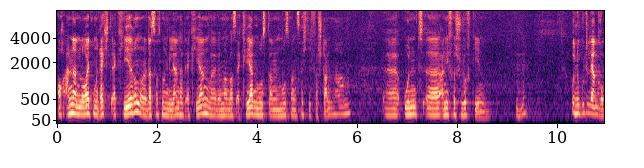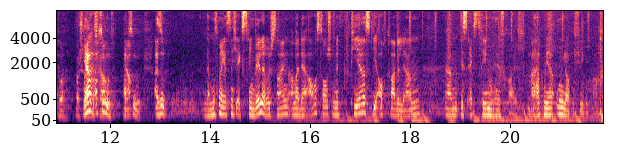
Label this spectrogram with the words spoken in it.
auch anderen Leuten Recht erklären oder das, was man gelernt hat, erklären, weil wenn man was erklären muss, dann muss man es richtig verstanden haben äh, und äh, an die frische Luft gehen. Und eine gute Lerngruppe wahrscheinlich. Ja, absolut. Ja. absolut. Also da muss man jetzt nicht extrem wählerisch sein, aber der Austausch mit Peers, die auch gerade lernen, ähm, ist extrem hilfreich. Er hat mir unglaublich viel gebracht.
